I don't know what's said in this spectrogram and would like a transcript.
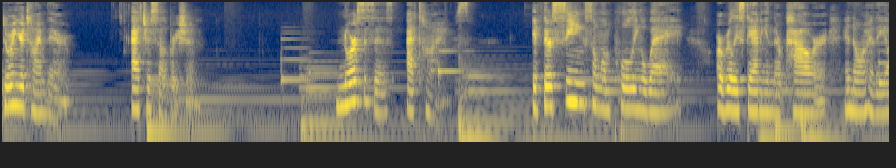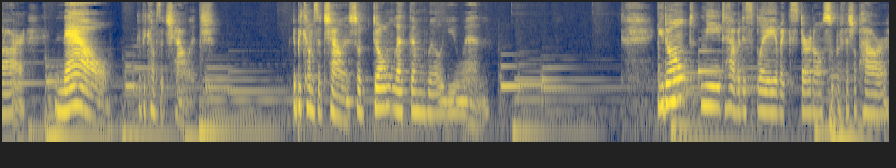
during your time there at your celebration, narcissists at times, if they're seeing someone pulling away or really standing in their power and knowing who they are, now it becomes a challenge. It becomes a challenge. So don't let them will you in. You don't need to have a display of external superficial power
